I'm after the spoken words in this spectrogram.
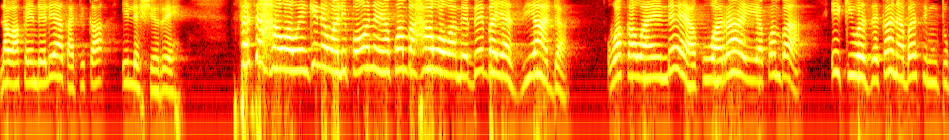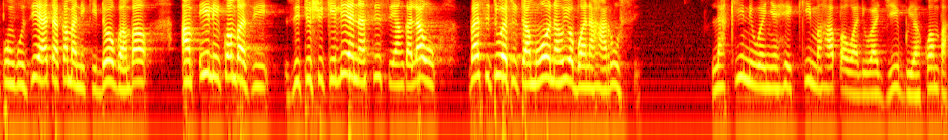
na wakaendelea katika ile sherehe sasa hawa wengine walipoona ya kwamba hawa wamebeba ya ziada wakawaendea kuwarai ya kwamba ikiwezekana basi mtupunguzie hata kama ni kidogo ambao um, ili kwamba zi, zitushikilie na sisi angalau basi tuwe tutamuona huyo bwana harusi. Lakini wenye hekima hapa waliwajibu ya kwamba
